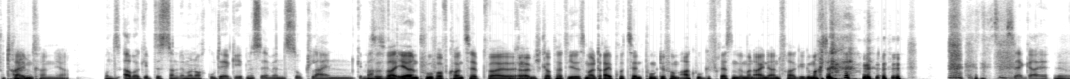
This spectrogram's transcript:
betreiben kann, ja. Und, aber gibt es dann immer noch gute Ergebnisse, wenn es so klein gemacht Also es war wurde? eher ein Proof of Concept, weil Okay. ähm, ich glaube, hat jedes Mal drei Prozentpunkte vom Akku gefressen, wenn man eine Anfrage gemacht hat. Das ist ja geil. ja.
